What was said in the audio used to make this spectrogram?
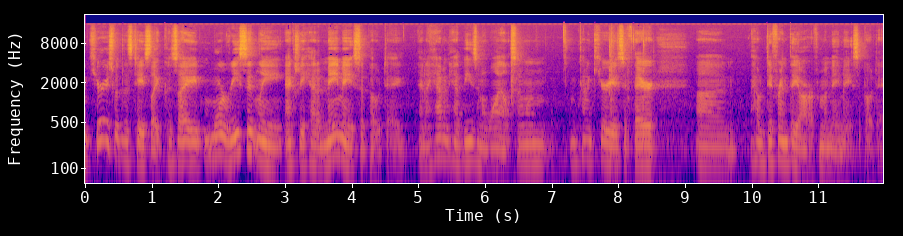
I'm curious what this tastes like, because I more recently actually had a mamey Sapote, and I haven't had these in a while, so I'm, I'm kind of curious if they're, um, how different they are from a mamey Sapote.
